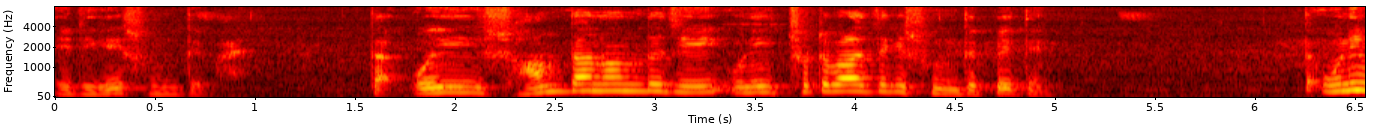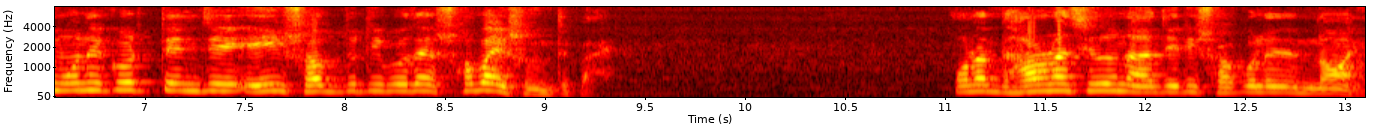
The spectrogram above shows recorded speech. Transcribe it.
এটিকে শুনতে পায়। তা ওই সন্তানন্দজি উনি ছোটোবেলা থেকে শুনতে পেতেন। তা উনি মনে করতেন যে এই শব্দটি বোধহয় সবাই শুনতে পায়। ওনার ধারণা ছিল না যে এটি সকলের নয়,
